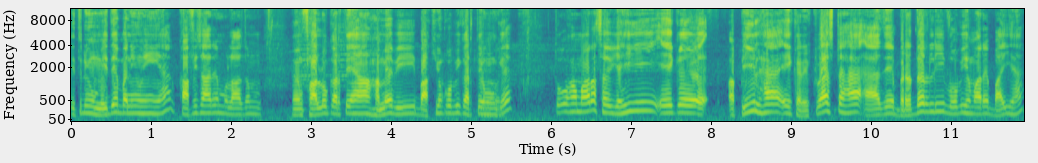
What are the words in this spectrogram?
इतनी उम्मीदें बनी हुई हैं। काफ़ी सारे मुलाजम फॉलो करते हैं हमें भी बाकियों को भी करते होंगे। तो हमारा सब यही एक अपील है एक रिक्वेस्ट है एज ए ब्रदरली वो भी हमारे भाई हैं।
